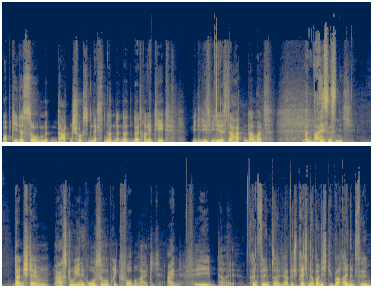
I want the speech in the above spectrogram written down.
Ob die das so mit Datenschutz und Netzneutralität, wie die, wie die das da hatten damals. Man weiß es nicht. Dann, Steffen, hast du hier eine große Rubrik vorbereitet. Ein Filmteil. Ein Filmteil, ja. Wir sprechen aber nicht über einen Film,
